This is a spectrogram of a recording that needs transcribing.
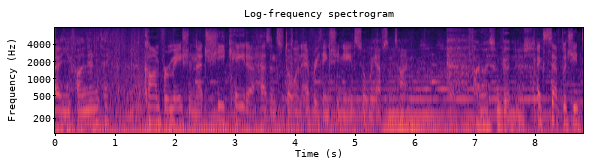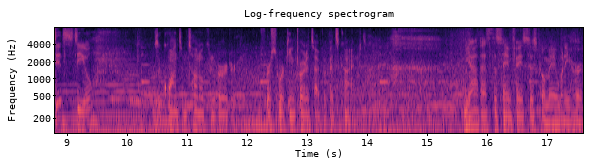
Hey, you find anything? Confirmation that Cicada, hasn't stolen everything she needs, so we have some time. Finally, some good news. Except what she did steal was a quantum tunnel converter. First working prototype of its kind. Yeah, that's the same face Cisco made when he heard.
